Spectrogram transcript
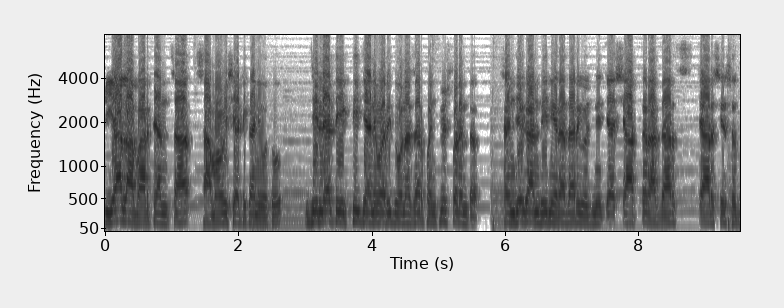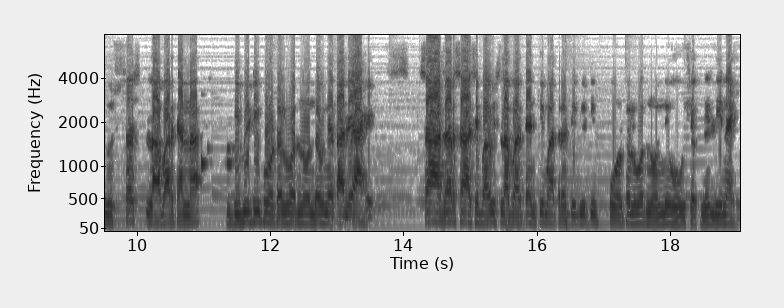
या लाभार्थ्यांचा समावेश या ठिकाणी होतो. जिल्ह्यात एकतीस जानेवारी दोन हजार पंचवीसपर्यंत संजय गांधी निराधार योजनेच्या शहात्तर हजार चारशे सदुसष्ट लाभार्थ्यांना डीबीटी पोर्टलवर नोंदवण्यात आले आहे. सहा हजार सहाशे बावीस लाभार्थ्यांची मात्र डीबीटी पोर्टलवर नोंदणी होऊ शकलेली नाही.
